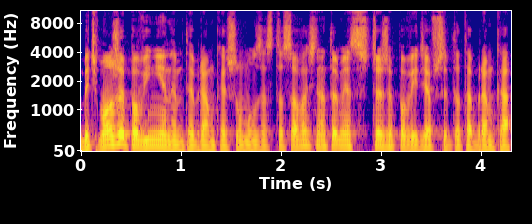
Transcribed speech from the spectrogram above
Być może powinienem tę bramkę szumu zastosować, natomiast szczerze powiedziawszy, to ta bramka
